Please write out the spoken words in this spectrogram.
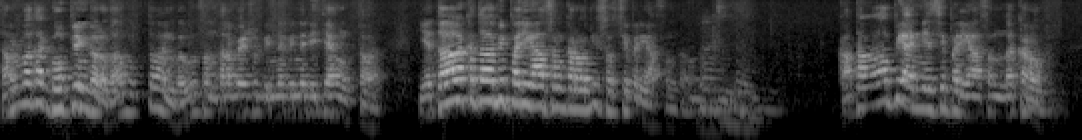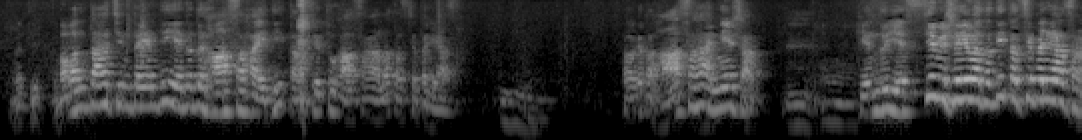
सर्वदा गोप्यं करोतु। अहम् उक्तवान् बहु सन्दर्भेषु भिन्नभिन्नरीत्या अहम् उक्तवान्। यदा कदापि परिहासं करोति स्वस्य परिहासं करोतु। कदापि अन्यस्य परिहासं न करोतु भवन्तः चिन्तयन्ति एतत् हासः इति तस्य तु हासः न तस्य परिहासः। अवगतः हासः अन्येषां। किन्तु यस्य विषये वदति तस्य परिहासः।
